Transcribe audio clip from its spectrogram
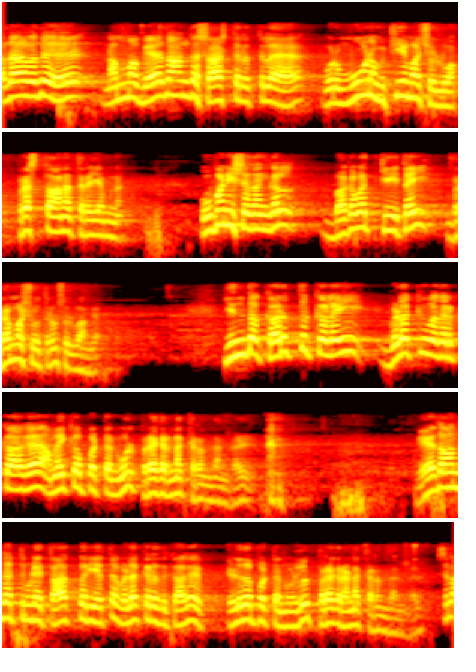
அதாவது நம்ம வேதாந்த சாஸ்திரத்தில் ஒரு மூணு முக்கியமாக சொல்லுவோம் பிரஸ்தான திரயம்னு. உபனிஷதங்கள் பகவத்கீதை பிரம்மசூத்திரம் சொல்லுவாங்க. இந்த கருத்துக்களை விளக்குவதற்காக அமைக்கப்பட்ட நூல் பிரகரண கிரந்தங்கள். வேதாந்தத்தினுடைய தாத்பரியத்தை விளக்குறதுக்காக எழுதப்பட்ட நூல்கள் பிரகரண கிரந்தங்கள். சில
